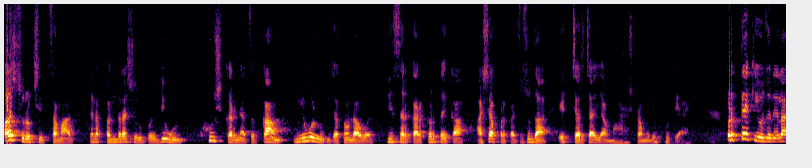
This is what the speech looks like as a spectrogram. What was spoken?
असुरक्षित समाज त्याला पंधराशे रुपये देऊन खुश करण्याचं काम निवडणुकीच्या तोंडावर हे सरकार करतंय का? अशा प्रकारची सुद्धा एक चर्चा या महाराष्ट्रामध्ये होते आहे. प्रत्येक योजनेला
